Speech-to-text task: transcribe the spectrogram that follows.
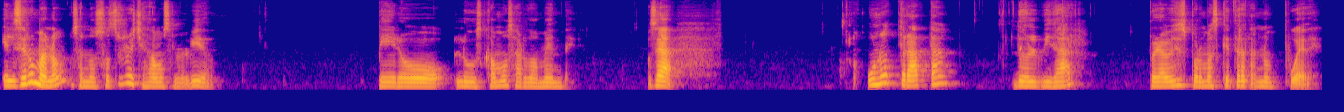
el ser humano, o sea, nosotros rechazamos el olvido pero lo buscamos arduamente. O sea, uno trata de olvidar, pero a veces por más que trata no puede.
